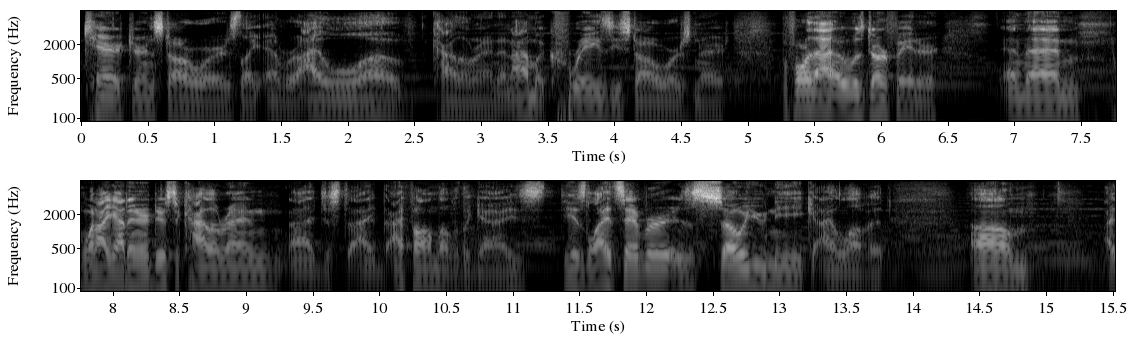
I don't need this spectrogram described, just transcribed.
character in Star Wars like ever. I love Kylo Ren, and I'm a crazy Star Wars nerd. Before that, it was Darth Vader, and then when I got introduced to Kylo Ren, I just I, I fell in love with the guy. He's, his lightsaber is so unique. I love it. Um, I,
